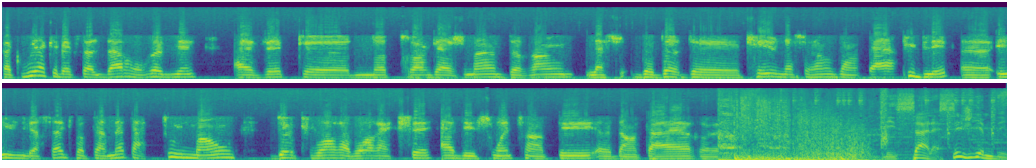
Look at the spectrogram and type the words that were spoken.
Fait que oui, à Québec solidaire, on revient avec euh, notre engagement de rendre de, créer une assurance dentaire publique euh, et universelle qui va permettre à tout le monde de pouvoir avoir accès à des soins de santé euh, dentaire. Les salles à CJMD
